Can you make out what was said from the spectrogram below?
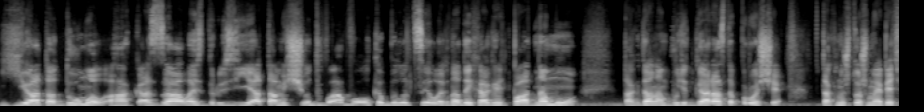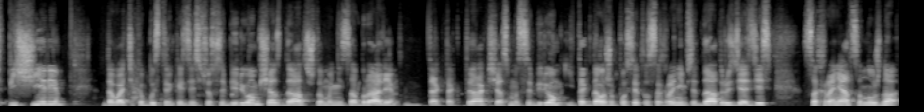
Я-то думал, а оказалось, друзья, там еще два волка было целых. Надо их агрить по одному. Тогда нам будет гораздо проще. Так, ну что ж, мы опять в пещере. Давайте-ка быстренько здесь все соберем сейчас, да, что мы не собрали. Так, так, так, сейчас мы соберем, и тогда уже после этого сохранимся. Да, друзья, здесь сохраняться нужно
